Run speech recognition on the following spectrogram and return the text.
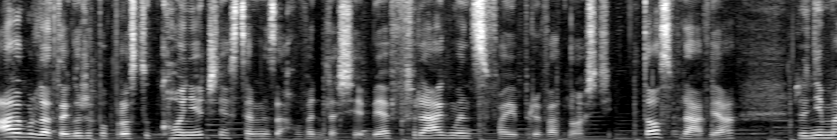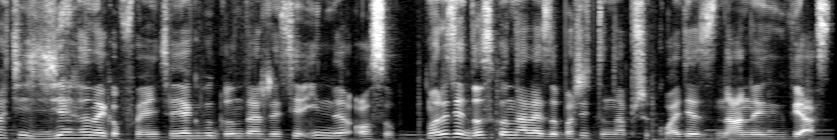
Albo dlatego, że po prostu koniecznie chcemy zachować dla siebie fragment swojej prywatności. To sprawia, że nie macie zielonego pojęcia, jak wygląda życie innych osób. Możecie doskonale zobaczyć to na przykładzie znanych gwiazd.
